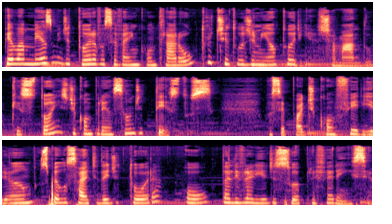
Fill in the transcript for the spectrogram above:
Pela mesma editora você vai encontrar outro título de minha autoria, chamado Questões de Compreensão de Textos. Você pode conferir ambos pelo site da editora ou da livraria de sua preferência.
